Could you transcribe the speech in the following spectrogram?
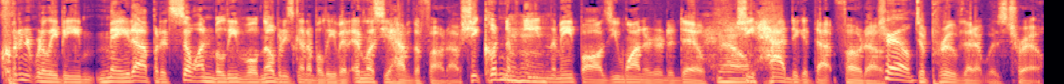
couldn't really be made up, but it's so unbelievable. Nobody's going to believe it unless you have the photo. She couldn't have mm-hmm. eaten the meatballs you wanted her to do. No. She had to get that photo True. to prove that it was true.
